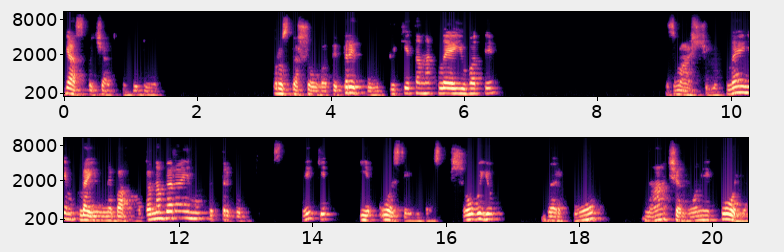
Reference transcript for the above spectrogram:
Я спочатку буду розташовувати трикутники та наклеювати. Змащую клеєм, клею небагато набираємо, тут трикутники, і ось я їх розташовую вверху на червоний колір.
